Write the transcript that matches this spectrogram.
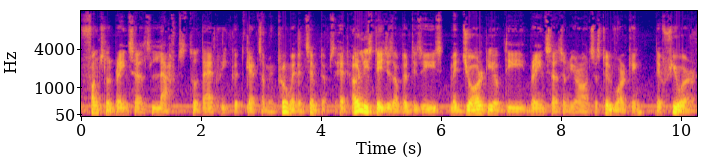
functional brain cells left so that we could get some improvement in symptoms. At early stages of the disease, majority of the brain cells and neurons are still working. There are fewer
